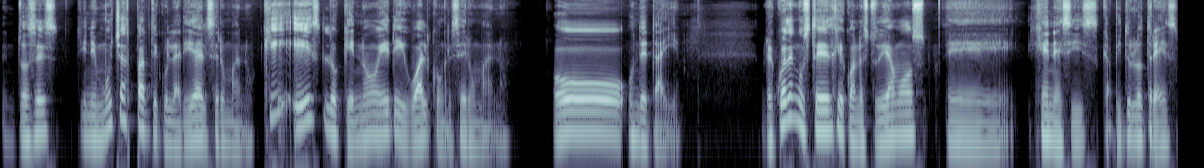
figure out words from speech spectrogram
Entonces, tiene muchas particularidades del ser humano. ¿Qué es lo que no era igual con el ser humano? O un detalle. Recuerden ustedes que cuando estudiamos eh, Génesis capítulo 3,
